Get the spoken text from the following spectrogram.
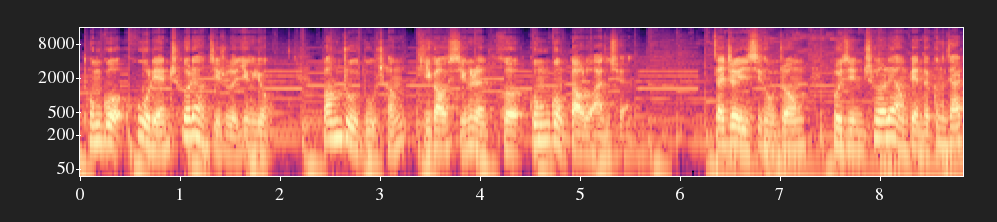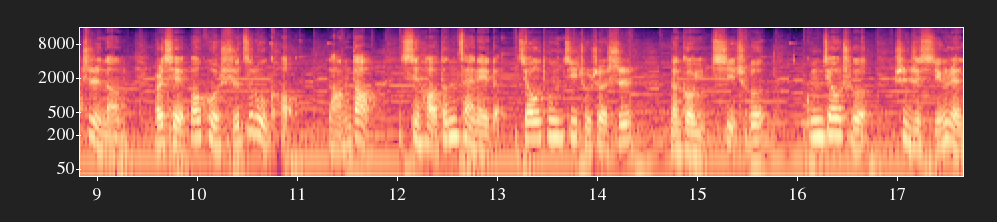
通过互联车辆技术的应用，帮助赌城提高行人和公共道路安全。在这一系统中，不仅车辆变得更加智能，而且包括十字路口、廊道、信号灯在内的交通基础设施能够与汽车。公交车甚至行人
